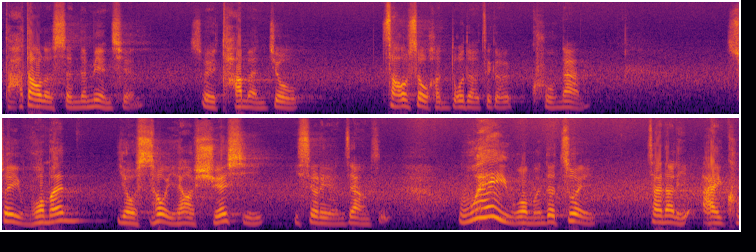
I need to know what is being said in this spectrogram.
达到了神的面前，所以他们就。遭受很多的这个苦难，所以我们有时候也要学习以色列人这样子，为我们的罪在那里哀哭。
